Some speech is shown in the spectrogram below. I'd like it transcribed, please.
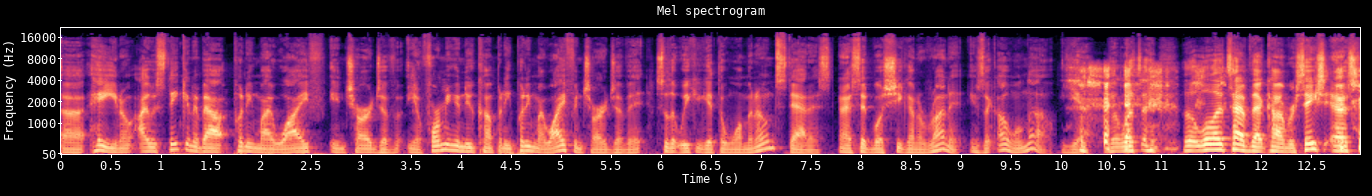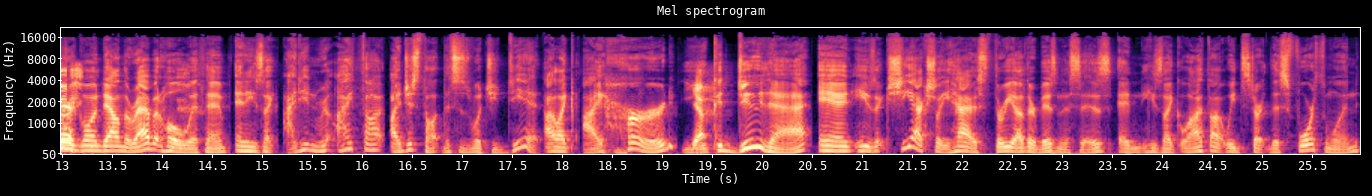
uh, hey, you know, I was thinking about putting my wife in charge of, you know, forming a new company, putting my wife in charge of it, so that we could get the woman-owned status. And I said, well, is she going to run it? He's like, oh, well, no, yeah, well, let's well, let's have that conversation. And I started going down the rabbit hole with him, and he's like, I didn't, re- I thought, I just thought this is what you did. I like, I heard yep. you could do that that. And he's like, she actually has three other businesses. And he's like, well, I thought we'd start this fourth one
